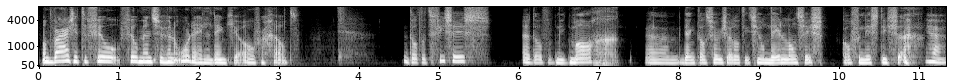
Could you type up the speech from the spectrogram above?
Want waar zitten veel, veel mensen hun oordelen, denk je, over geld? dat het vies is, dat het niet mag. Ehm, ik denk dan sowieso dat iets heel Nederlands is. Calvinistisch eh, Ja,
